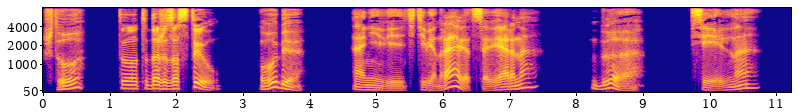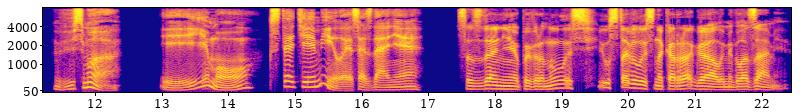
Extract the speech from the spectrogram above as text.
«Что?» Тот даже застыл. «Обе?» «Они ведь тебе нравятся, верно?» «Да». «Сильно?» «Весьма». «И ему, кстати, милое создание». Создание повернулось и уставилось на Карага алыми глазами.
